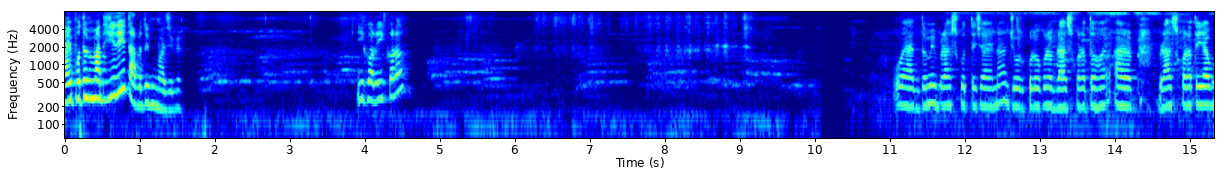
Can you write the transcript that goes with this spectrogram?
আমি প্রথমে মাজিয়ে দিই, তারপর তুমি মাজবে ই করো ই করো। ও একদমই ব্রাশ করতে চায় না, জোর করে করে ব্রাশ করাতে হয়। আর ব্রাশ করাতে যাব,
